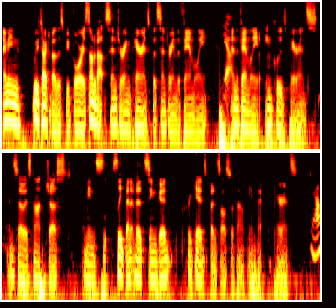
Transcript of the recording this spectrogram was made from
I mean, we've talked about this before. It's not about centering parents, but centering the family. yeah And the family includes parents. And so it's not just I mean, s- sleep benefits seem good for kids, but it's also about the impact of parents. yeah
